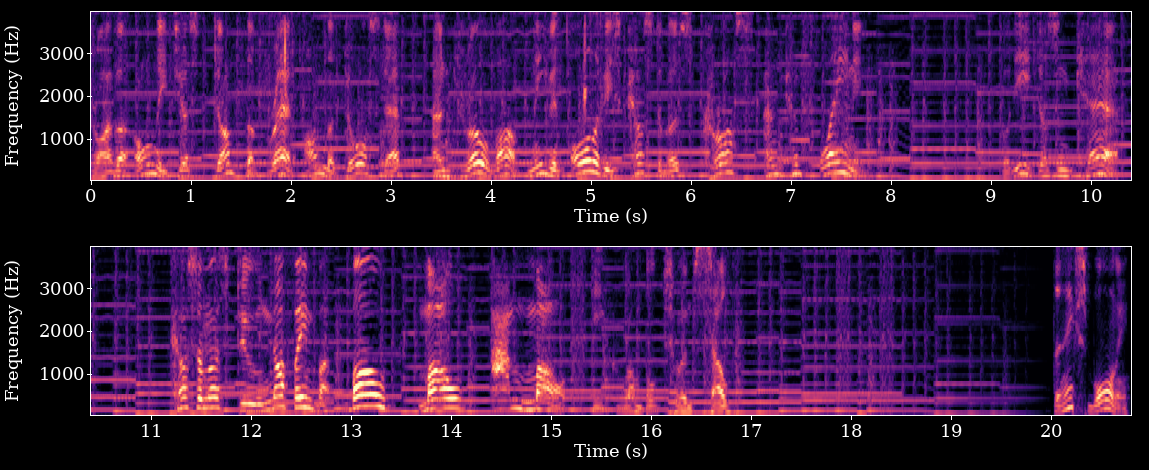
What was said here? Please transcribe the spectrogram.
driver only just dumped the bread on the doorstep and drove off, leaving all of his customers cross and complaining. But he doesn't care. Customers do nothing but mow, mow, and more, he grumbled to himself. The next morning,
